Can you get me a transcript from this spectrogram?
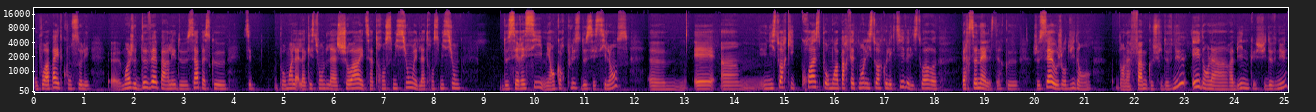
on pourra pas être consolé. moi, je devais parler de ça parce que c'est pour moi la, question de la Shoah et de sa transmission et de la transmission de ces récits, mais encore plus de ces silences, euh, est une histoire qui croise pour moi parfaitement l'histoire collective et l'histoire euh, personnelle. C'est-à-dire que je sais aujourd'hui dans, dans la femme que je suis devenue et dans la rabbine que je suis devenue,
